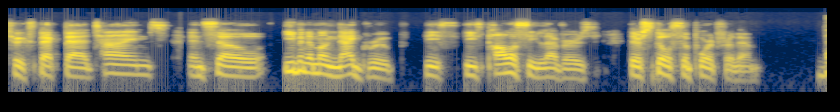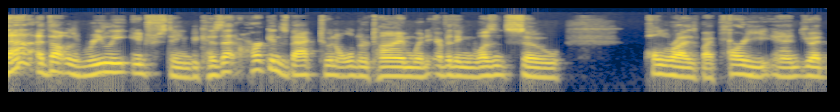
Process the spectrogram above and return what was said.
to expect bad times. And so even among that group, these these policy levers, there's still support for them. That I thought was really interesting because that harkens back to an older time when everything wasn't so polarized by party and you had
